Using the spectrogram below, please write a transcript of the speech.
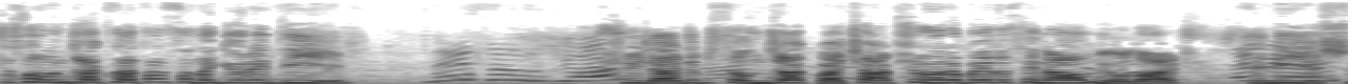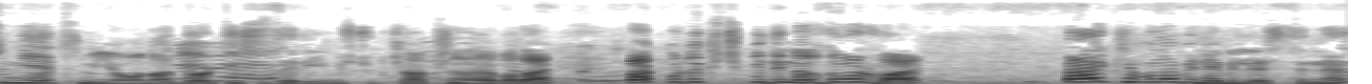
Şu salıncak zaten sana göre değil. Şu ileride bir salıncak var. Çarpışan arabaya da seni almıyorlar. Senin yaşın yetmiyor ona. 4 yaş üzeriymiş çünkü çarpışan arabalar. Bak burada küçük bir dinozor var. Belki buna binebilirsiniz.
